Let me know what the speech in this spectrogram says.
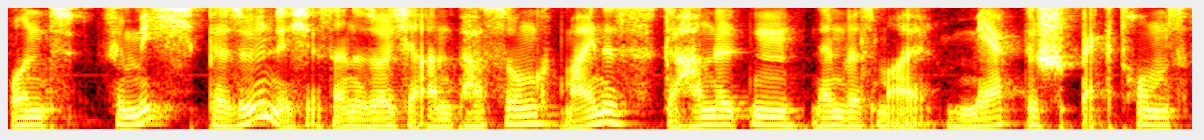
Und für mich persönlich ist eine solche Anpassung meines gehandelten, nennen wir es mal, Märktespektrums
